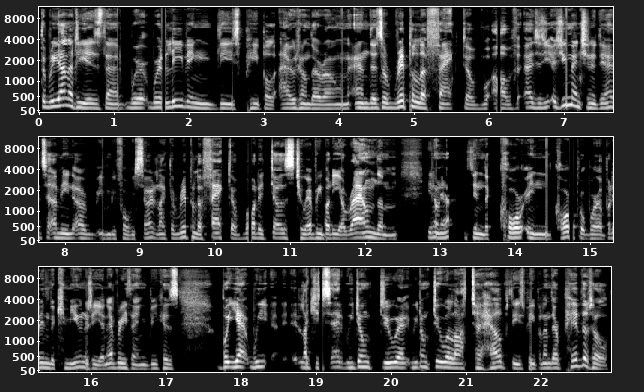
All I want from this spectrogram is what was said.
the reality is that we're we're leaving these people out on their own, and there's a ripple effect of of as you, as you mentioned it. I mean, or even before we started, like the ripple effect of what it does to everybody around them. You know, yeah. not just in the core in corporate world, but in the community and everything. Because, but yet we, like you said, we don't do it. We don't do a lot to help these people, and they're pivotal.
